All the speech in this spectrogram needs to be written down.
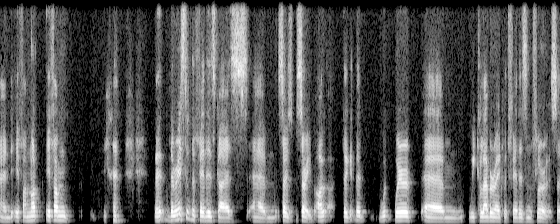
and if I'm not, if I'm, the the rest of the feathers guys. Um, so sorry, I, the, the we're um, we collaborate with Feathers and Fluoro, so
